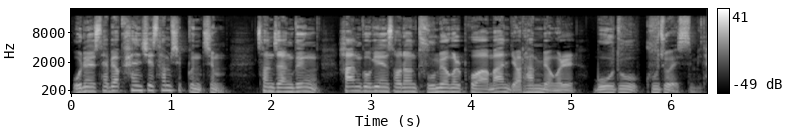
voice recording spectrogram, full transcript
오늘 새벽 1시 30분쯤 선장 등 한국인 선원 2명을 포함한 11명을 모두 구조했습니다.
